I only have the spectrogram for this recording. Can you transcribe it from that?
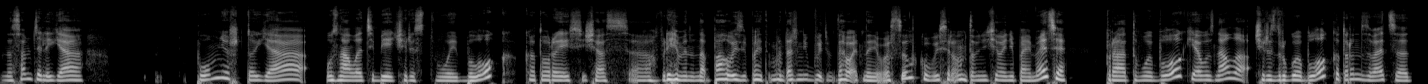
На самом деле я помню, что я узнала о тебе через твой блог, который сейчас э, временно на паузе, поэтому даже не будем давать на него ссылку, вы все равно там ничего не поймете. Про твой блог я узнала через другой блог, который называется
